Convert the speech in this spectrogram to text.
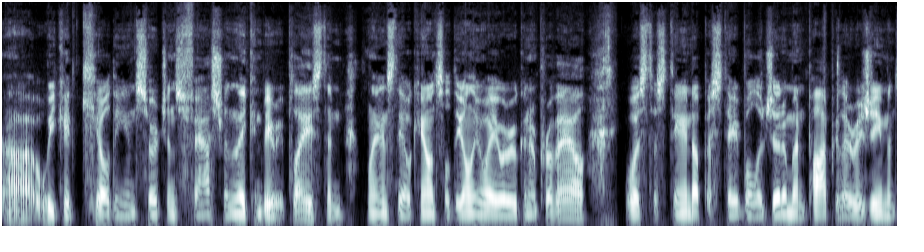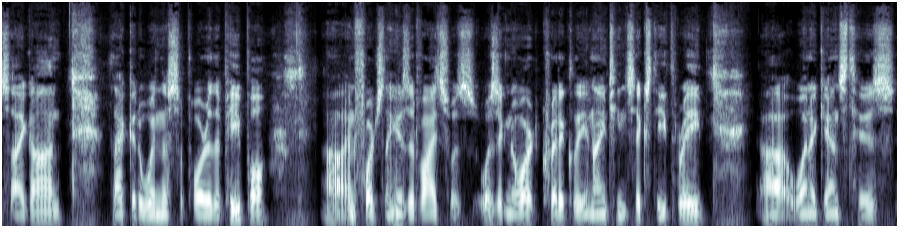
uh, we could kill the insurgents faster faster than they can be replaced. And Lansdale counseled the only way we were going to prevail was to stand up a stable, legitimate, popular regime in Saigon that could win the support of the people. Uh, unfortunately, his advice was was ignored critically in 1963. Uh, went against his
